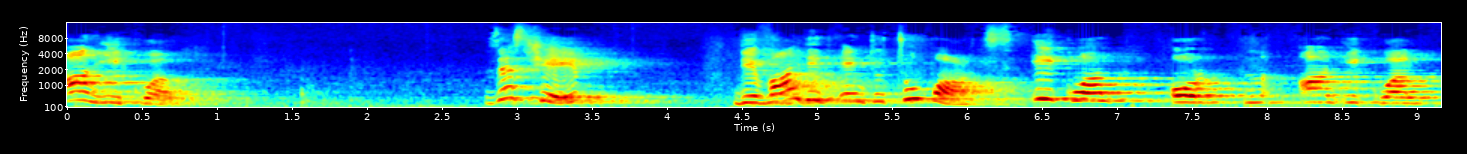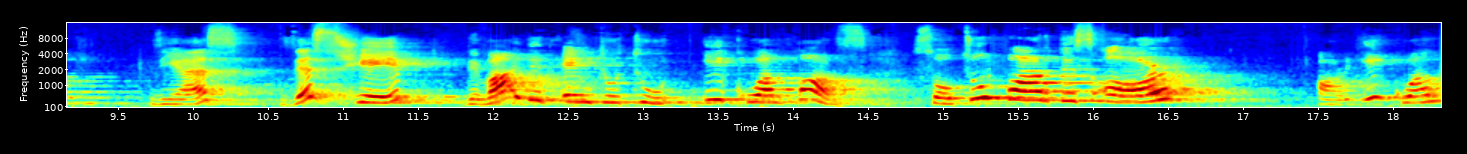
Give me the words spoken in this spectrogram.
unequal. This shape divided into two parts, equal or unequal. Yes, this shape divided into two equal parts. So two parts are are equal.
